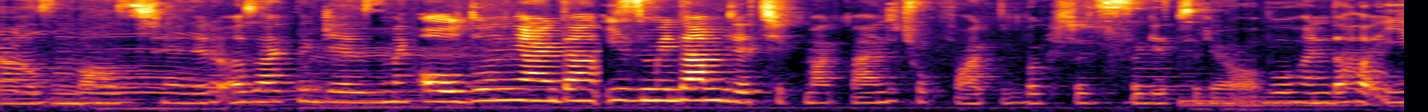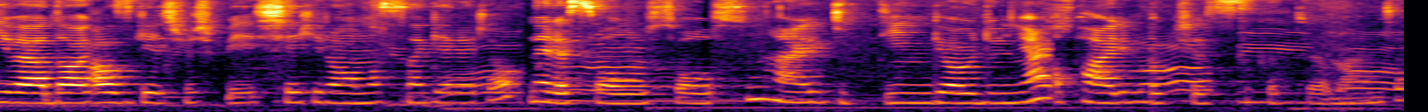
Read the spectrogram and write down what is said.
lazım bazı şeyleri. Özellikle gezmek. Olduğun yerden, İzmir'den bile çıkmak bence çok farklı bir bakış açısı getiriyor. Bu hani daha iyi veya daha az gelişmiş bir şehir olmasına gerek yok. Neresi olursa olsun her gittiğin, gördüğün yer apayrı bir bakış açısı katıyor bence.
